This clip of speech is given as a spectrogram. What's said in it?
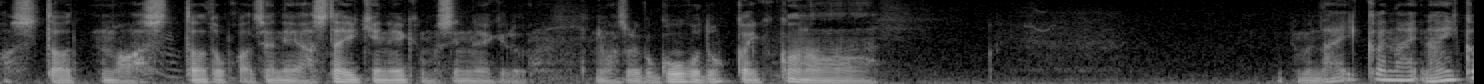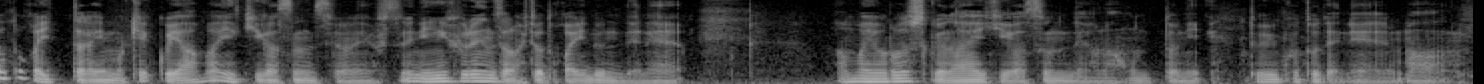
明日まあ明日とかじゃねえ。明日行けねえかもしんないけど。まあそれか午後どっか行くかな。でも内科内内科とか行ったら今結構やばい気がするんですよね。普通にインフルエンザの人とかいるんでね。あんまよろしくない気がするんだよな本当に。ということでねまあ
